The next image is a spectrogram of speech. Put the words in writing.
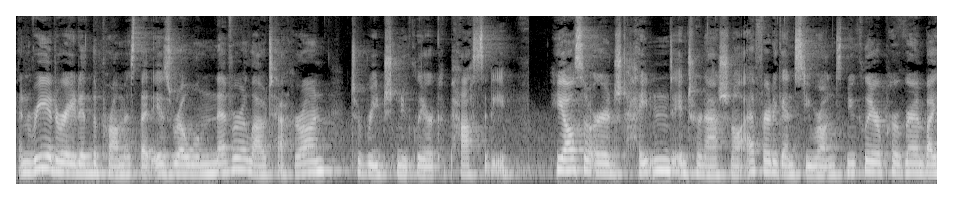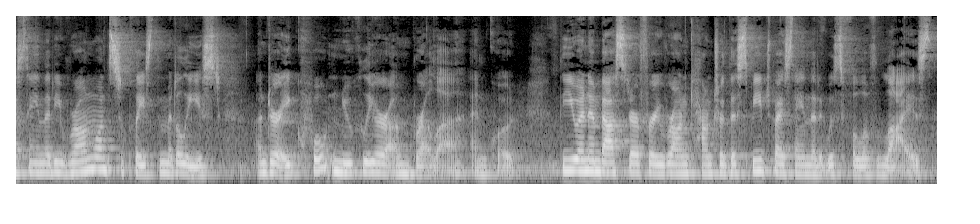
and reiterated the promise that Israel will never allow Tehran to reach nuclear capacity. He also urged heightened international effort against Iran's nuclear program by saying that Iran wants to place the Middle East under a, quote, nuclear umbrella, end quote. The UN ambassador for Iran countered the speech by saying that it was full of lies.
